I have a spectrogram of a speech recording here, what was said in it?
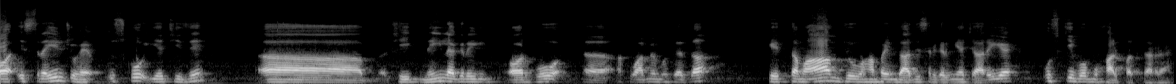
और इसराइल जो है, उसको ये चीज़ें ठीक नहीं लग रही और वो अकवा मुतहदा के तमाम जो वहाँ पर इमदादी सरगर्मियाँ जा रही है, उसकी वो मुखालफत कर रहा है।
